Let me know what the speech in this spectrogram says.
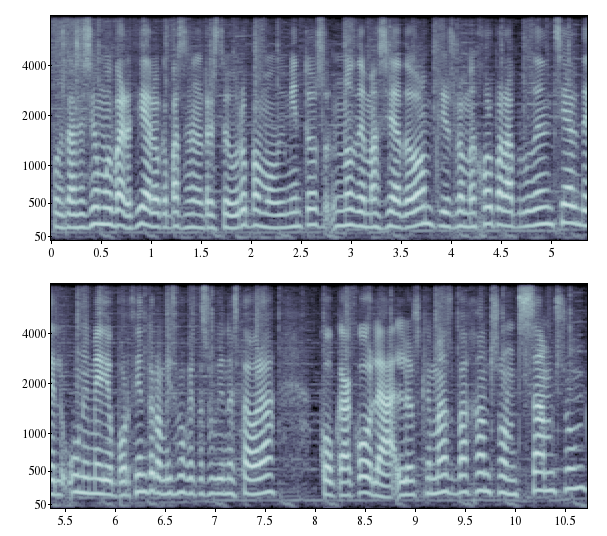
pues la sesión muy parecida a lo que pasa en el resto de Europa, movimientos no demasiado amplios. Lo mejor para Prudential del 1,5%, lo mismo que está subiendo esta hora Coca-Cola. Los que más bajan son Samsung,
